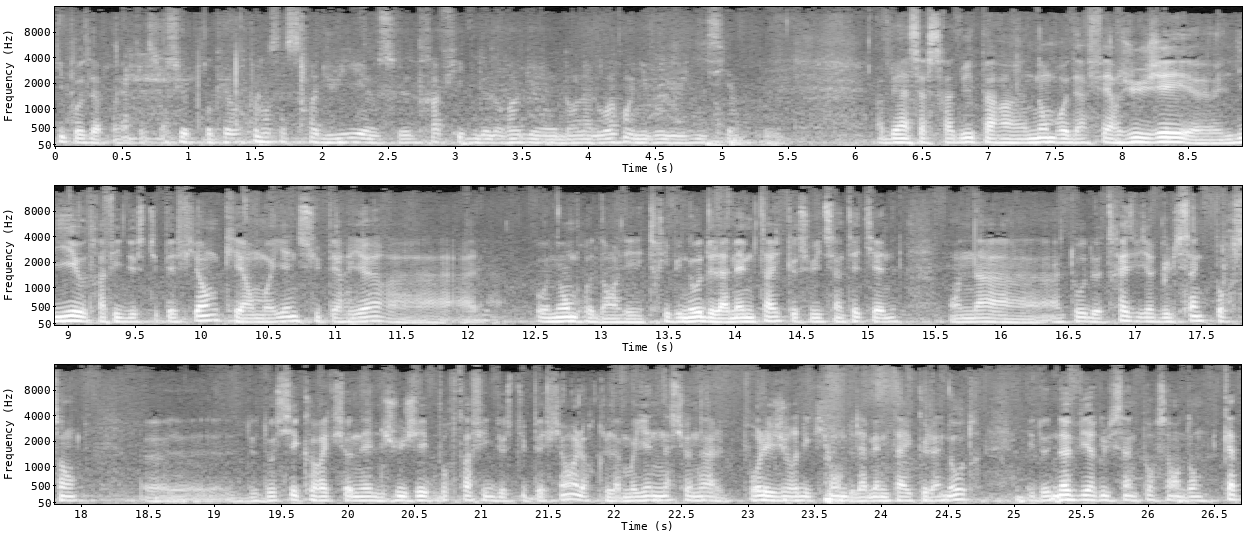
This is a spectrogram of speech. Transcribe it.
Qui pose la première question Monsieur le procureur, comment ça se traduit euh, ce trafic de drogue euh, dans la Loire au niveau judiciaire Eh bien, ça se traduit par un nombre d'affaires jugées euh, liées au trafic de stupéfiants qui est en moyenne supérieur à- à- au nombre dans les tribunaux de la même taille que celui de Saint-Étienne. On a un taux de 13,5% euh, de dossiers correctionnels jugés pour trafic de stupéfiants, alors que la moyenne nationale pour les juridictions de la même taille que la nôtre est de 9,5%, donc 4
